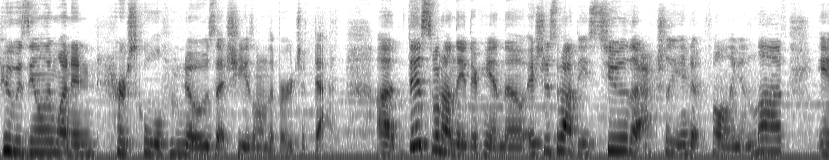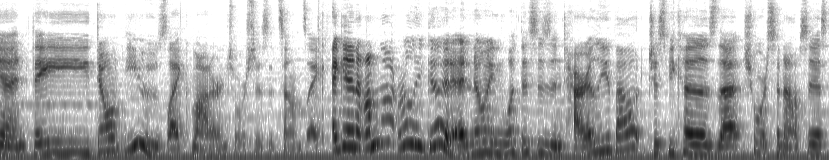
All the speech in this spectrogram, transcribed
who is the only one in her school who knows that she is on the verge of death. Uh, this one, on the other hand, though, it's just about these two that actually end up falling in love, and they don't use like modern sources. It sounds like. Again, I'm not really good at knowing what this is entirely about, just because that short synopsis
